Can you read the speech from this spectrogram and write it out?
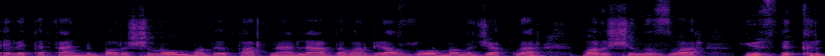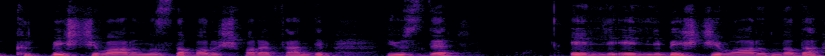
Evet efendim barışın olmadığı partnerler de var. Biraz zorlanacaklar. Barışınız var. Yüzde 40-45 civarınızda barış var efendim. Yüzde 50-55 civarında da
